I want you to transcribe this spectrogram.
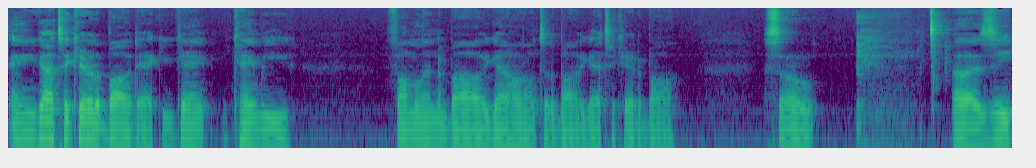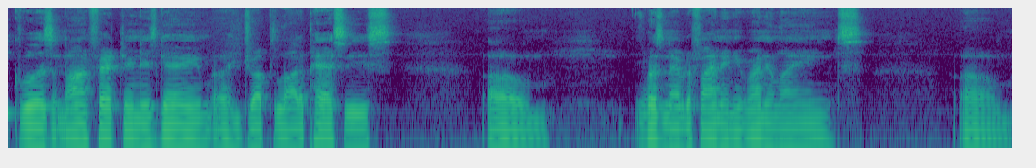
and you gotta take care of the ball, Dak. You can't you can't be fumbling the ball. You gotta hold on to the ball. You gotta take care of the ball. So uh, Zeke was a non-factor in this game. Uh, he dropped a lot of passes. Um, wasn't able to find any running lanes. Um,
